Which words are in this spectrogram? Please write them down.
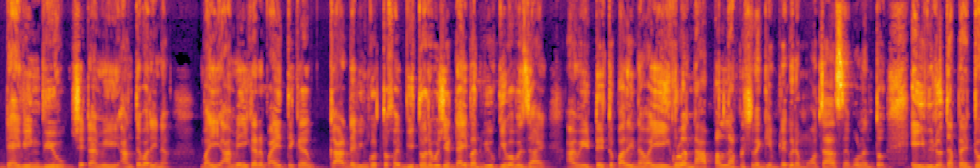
ড্রাইভিং ভিউ সেটা আমি আনতে পারি না। ভাই, আমি এইখানে বাইরে থেকে কার ড্রাইভিং করতে হয়, ভিতরে বসে ড্রাইভার ভিউ কীভাবে যায়, আমি এটাই তো পারি না। ভাই, এইগুলো না পারলে আপনার সাথে গেম প্লে করে মজা আছে, বলেন তো। এই ভিডিওতে আপনি একটু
